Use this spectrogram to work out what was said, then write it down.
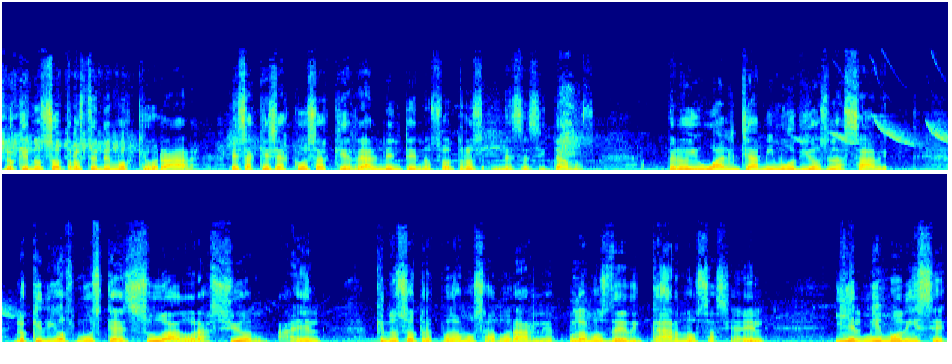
Lo que nosotros tenemos que orar es aquellas cosas que realmente nosotros necesitamos. Pero igual ya mismo Dios las sabe. Lo que Dios busca es su adoración a Él, que nosotros podamos adorarle, podamos dedicarnos hacia Él. Y Él mismo dice,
